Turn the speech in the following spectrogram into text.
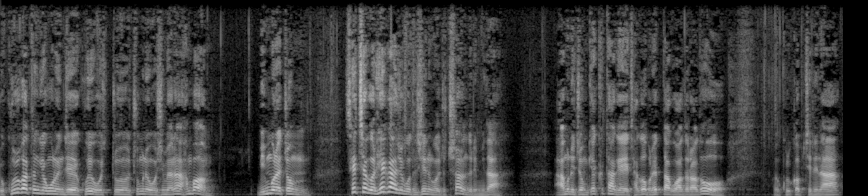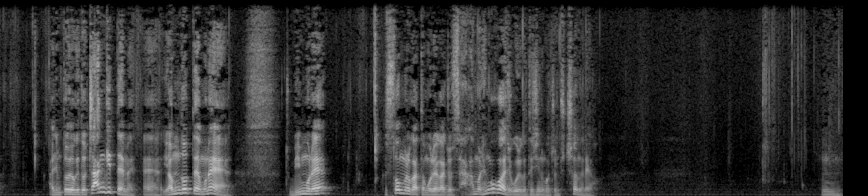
요굴 같은 경우는 이제 주- 주문해 오시면은 한번 민물에 좀 세척을 해가지고 드시는 걸 추천드립니다. 아무리 좀 깨끗하게 작업을 했다고 하더라도 그 굴껍질이나 아니면 또 여기도 짠기 때문에 예, 염도 때문에 좀 민물에 수돗물 같은 걸 해가지고 싹 한번 헹궈가지고 이거 드시는 거 좀 추천을 해요. 음.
